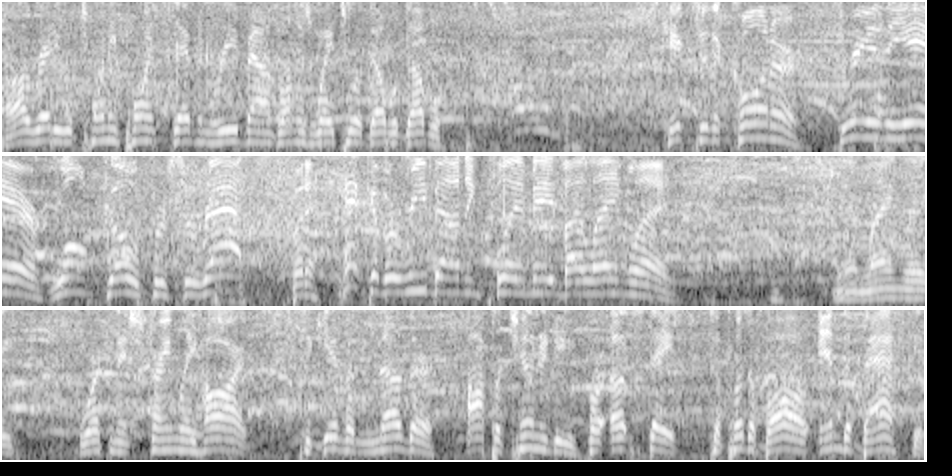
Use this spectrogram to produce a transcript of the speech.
Already with 20.7 rebounds on his way to a double-double. Kick to the corner. Three in the air. Won't go for Surratt, but a heck of a rebounding play made by Langley. And Langley working extremely hard to give another opportunity for Upstate to put the ball in the basket.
